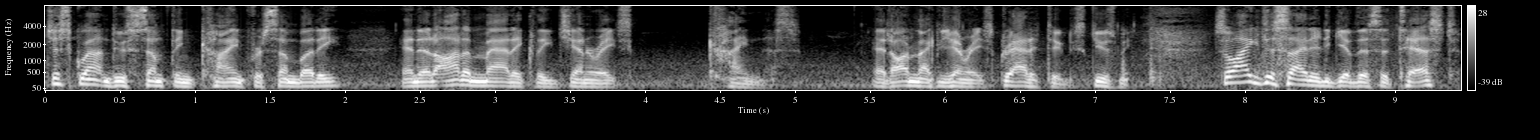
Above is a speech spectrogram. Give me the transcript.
just go out and do something kind for somebody, and it automatically generates kindness. It automatically generates gratitude, excuse me. So I decided to give this a test.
